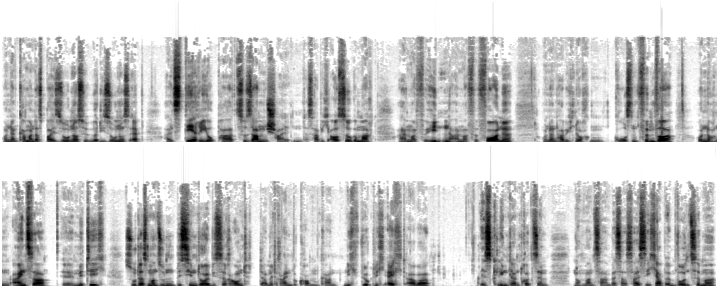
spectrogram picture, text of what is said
Und dann kann man das bei Sonos über die Sonos-App als Stereo-Paar zusammenschalten. Das habe ich auch so gemacht. Einmal für hinten, einmal für vorne. Und dann habe ich noch einen großen Fünfer und noch einen Einser äh, mittig, so dass man so ein bisschen Dolby Surround damit reinbekommen kann. Nicht wirklich echt, aber es klingt dann trotzdem nochmal ein Zahn besser. Das heißt, ich habe im Wohnzimmer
